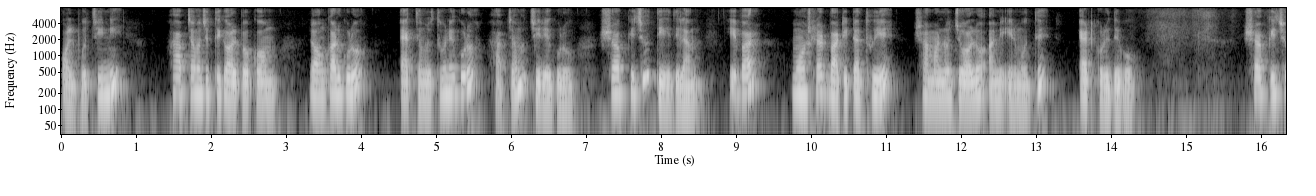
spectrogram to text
অল্প চিনি, হাফ চামচের থেকে অল্প কম লঙ্কার গুঁড়ো, এক চামচ ধনে গুঁড়ো, হাফ চামচ জিরে গুঁড়ো সব কিছু দিয়ে দিলাম। এবার মশলার বাটিটা ধুয়ে সামান্য জলও আমি এর মধ্যে অ্যাড করে দেব। সব কিছু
